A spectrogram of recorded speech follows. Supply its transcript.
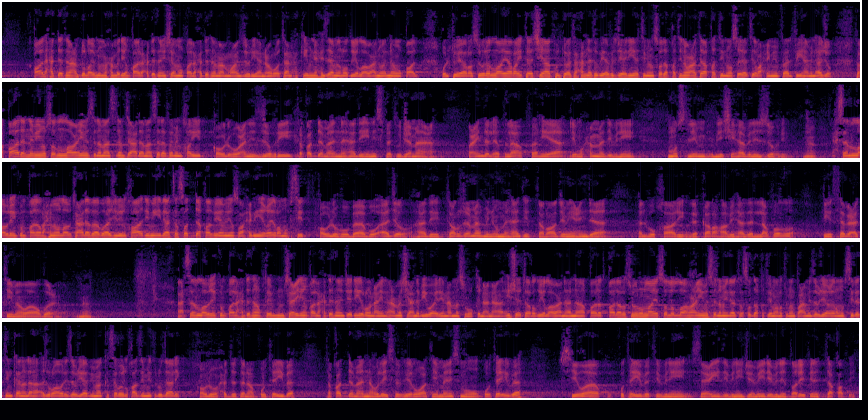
قال حدثنا عبد الله بن محمد قال حدثني هشام قال حدثنا معمر عن زوري عن عروة عن حكيم بن حزام رضي الله عنه أنه قال قلت يا رسول الله يا ريت أشياء كنت أتحنث بها في الجاهلية من صدقة أو عتاقة وصلة رحم فهل فيها من أجر؟ فقال النبي صلى الله عليه وسلم أسلمت على ما سلف من خير. قوله عن الزهري تقدم أن هذه نسبة جماعة وعند الإطلاق فهي لمحمد بن مسلم بن شهاب الزهري. نعم. أحسن الله إليكم. قال رحمه الله تعالى باب أجر الخادم إذا تصدق بأمر صاحبه غير مفسد. قوله باب أجر هذه الترجمة من أمهات التراجم عند البخاري. ذكرها بهذا اللفظ في سبعة مواضع. نعم. أحسن الله إليكم قال حدثنا قتيبة بن سعيد قال حدثنا جرير عن الأعمش عن أبي وائل عن مسروق عن عائشة رضي الله عنها أنها قالت قال رسول الله صلى الله عليه وسلم إذا تصدقت المرأة من طعام زوجها غير مفسدة كان لها أجرها ولزوجها بما كسبه الخازن مثل ذلك. قوله حدثنا قتيبة تقدم أنه ليس في رواته من اسمه قتيبة سوى قتيبة بن سعيد بن جميل بن طريف الثقفي.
